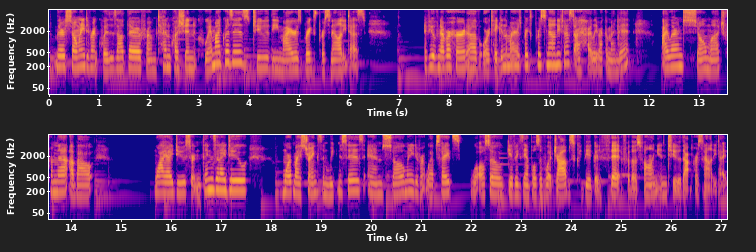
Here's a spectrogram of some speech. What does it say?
There are so many different quizzes out there from 10 question who am I quizzes to the Myers-Briggs personality test. If you have never heard of or taken the Myers Briggs personality test, I highly recommend it. I learned so much from that about why I do certain things that I do, more of my strengths and weaknesses, and so many different websites will also give examples of what jobs could be a good fit for those falling into that personality type.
